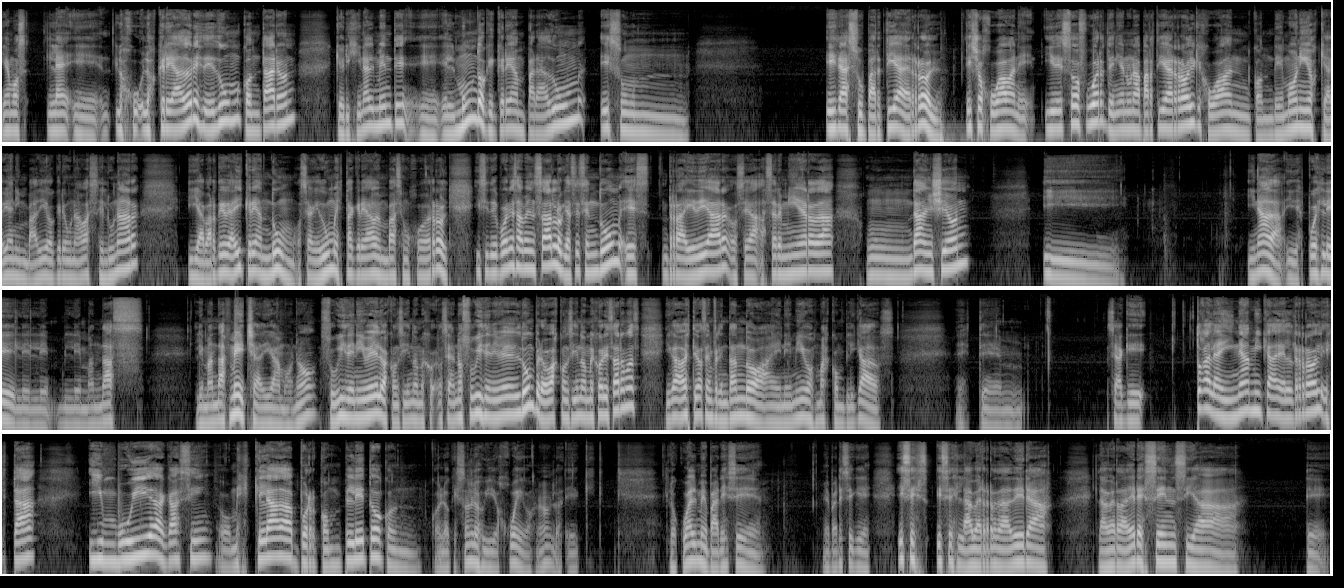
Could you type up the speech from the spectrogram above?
Digamos, eh, los, creadores de Doom contaron que originalmente eh, el mundo que crean para Doom es un. Era su partida de rol ellos jugaban y de software tenían una partida de rol que jugaban con demonios que habían invadido creo una base lunar y a partir de ahí crean Doom, o sea que Doom está creado en base a un juego de rol. Y si te pones a pensar, lo que haces en Doom es raidear, o sea, hacer mierda un dungeon y y nada, y después le, le, le, le mandás le mandás mecha, digamos, ¿no? Subís de nivel, vas consiguiendo mejor, o sea, no subís de nivel en el Doom, pero vas consiguiendo mejores armas y cada vez te vas enfrentando a enemigos más complicados. Este, o sea que toda la dinámica del rol está imbuida casi o mezclada por completo con, con lo que son los videojuegos, ¿no? Lo, eh, cual me parece me parece que esa es, es la verdadera la verdadera esencia eh,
